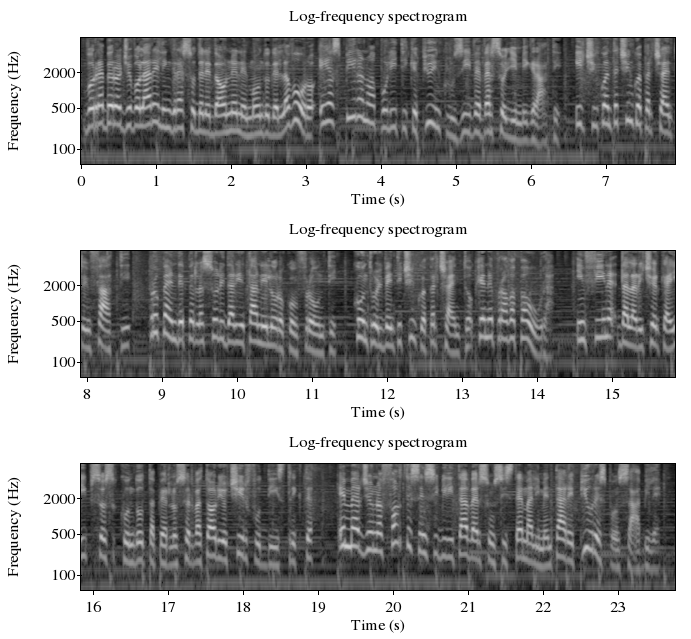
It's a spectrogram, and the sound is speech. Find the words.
Vorrebbero agevolare l'ingresso delle donne nel mondo del lavoro e aspirano a politiche più inclusive verso gli immigrati. Il 55% infatti propende per la solidarietà nei loro confronti, contro il 25% che ne prova paura. Infine, dalla ricerca Ipsos condotta per l'osservatorio CIR Food District, emerge una forte sensibilità verso un sistema alimentare più responsabile.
